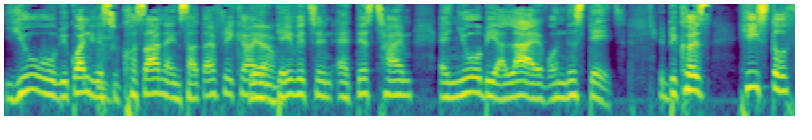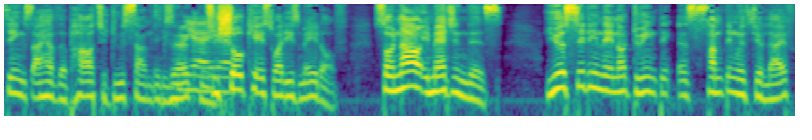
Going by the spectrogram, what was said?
you will be Kwandi Kosana in South Africa, Yeah. in Daveyton at this time, and you will be alive on this date. Because he still thinks I have the power to do something. Exactly. Yeah, to yeah. showcase what he's made of. So now imagine this. You're sitting there not doing th- uh, something with your life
